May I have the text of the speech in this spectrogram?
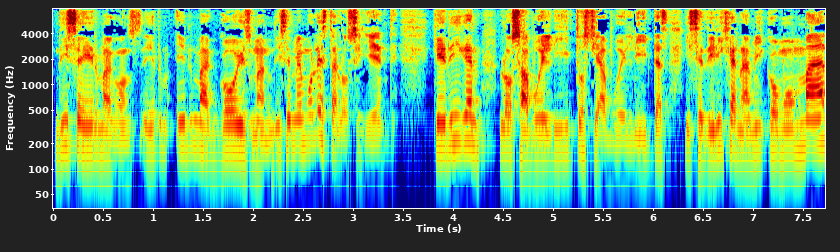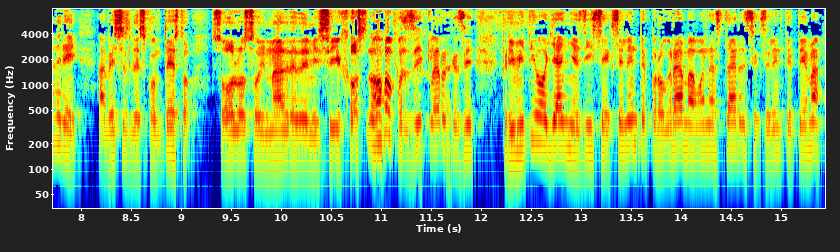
Dice Irma, Gonz- Irma, Irma Goisman, dice, me molesta lo siguiente, que digan los abuelitos y abuelitas y se dirijan a mí como madre. A veces les contesto, solo soy madre de mis hijos. No, pues sí, claro que sí. Primitivo Yáñez dice, excelente programa, buenas tardes, excelente tema.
